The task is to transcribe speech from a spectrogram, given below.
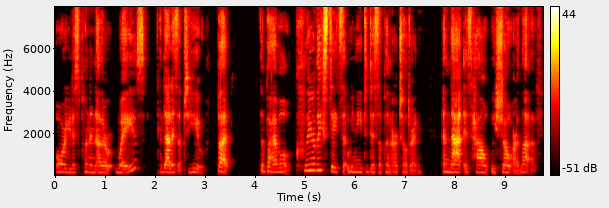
or you discipline in other ways, that is up to you. But the Bible clearly states that we need to discipline our children and that is how we show our love.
